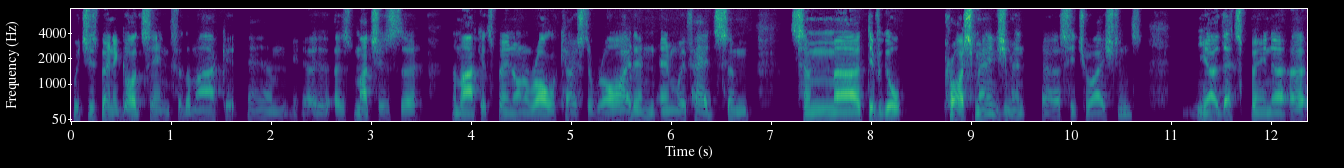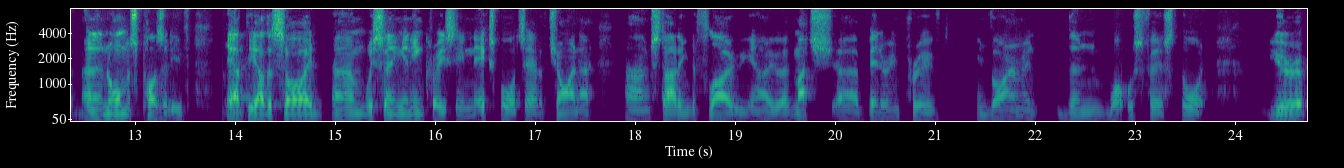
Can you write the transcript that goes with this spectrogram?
which has been a godsend for the market. Um, as much as the, the market's been on a roller coaster ride and, and we've had some, some uh, difficult price management uh, situations, you know, that's been a, a, an enormous positive. Out the other side, um, we're seeing an increase in exports out of China um, starting to flow, you know, a much uh, better improved environment than what was first thought. Europe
